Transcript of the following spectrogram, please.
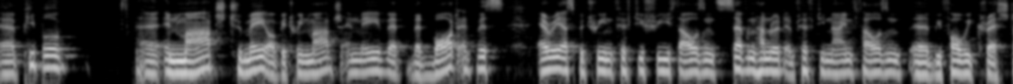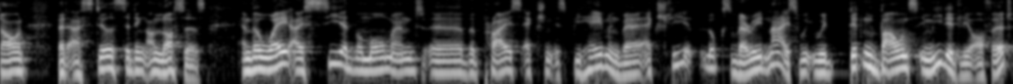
uh, people uh, in March to May or between March and May that, that bought at this areas between 53,700 and 59,000 uh, before we crashed down that are still sitting on losses. And the way I see at the moment uh, the price action is behaving there actually looks very nice. We, we didn't bounce immediately off it.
